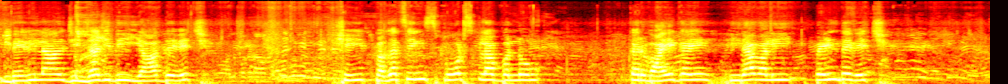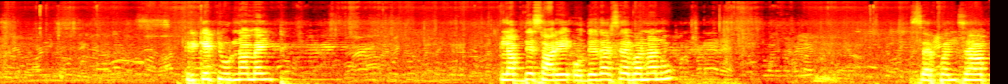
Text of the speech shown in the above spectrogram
ਦੇਵੀ ਲਾਲ ਜਿੰਜਾ ਜੀ ਦੀ ਯਾਦ ਦੇ ਵਿੱਚ ਸ਼ਹੀਦ ਭਗਤ ਸਿੰਘ ਸਪੋਰਟਸ ਕਲੱਬ ਵੱਲੋਂ ਕਰਵਾਏ ਗਏ ਹੀਰਾਵਾਲੀ ਪਿੰਡ ਦੇ ਵਿੱਚ ਕ੍ਰਿਕਟ ਟੂਰਨਾਮੈਂਟ ਕਲੱਬ ਦੇ ਸਾਰੇ ਅਹੁਦੇਦਾਰ ਸਾਹਿਬਾਨਾਂ ਨੂੰ, ਸਰਪੰਚ ਸਾਹਿਬ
